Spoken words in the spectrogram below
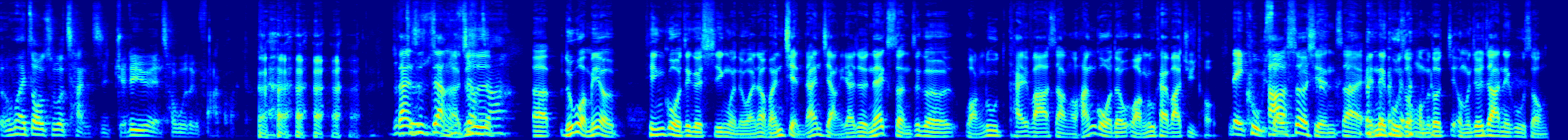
额外造出的产值绝对远远超过这个罚款。但是这样啊，就是呃，如果没有听过这个新闻的玩家，很简单讲一下，就是 Nexon 这个网络开发商哦，韩国的网络开发巨头，内裤松，他涉嫌在 哎内裤松，我们都我们就叫他内裤松。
